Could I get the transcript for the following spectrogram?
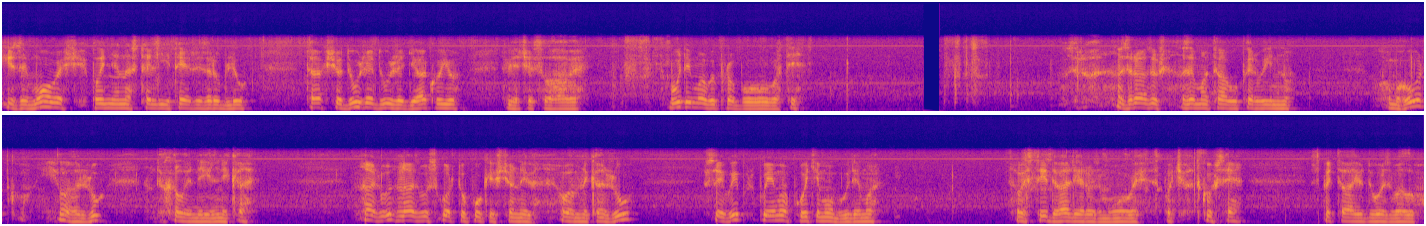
і зимове щеплення на столі теж зроблю. Так що дуже-дуже дякую, В'ячеславе. Будемо випробовувати. Зразу ж замотав у первинну обгортку і ложу до холодильника. Назву, назву сорту поки що не, вам не кажу. Все випробуємо, потім будемо вести далі розмови. Спочатку все спитаю дозволу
